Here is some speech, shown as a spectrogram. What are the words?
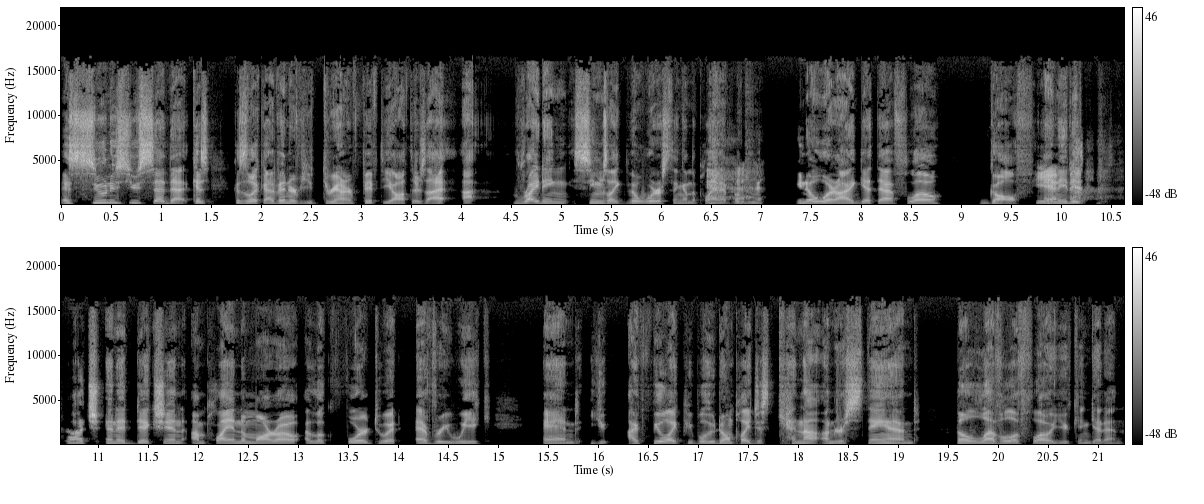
as soon as you said that, because because look, I've interviewed 350 authors. I, I writing seems like the worst thing on the planet, but you know where I get that flow? Golf, Yeah. and it is such an addiction. I'm playing tomorrow. I look forward to it every week, and you, I feel like people who don't play just cannot understand the level of flow you can get in.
